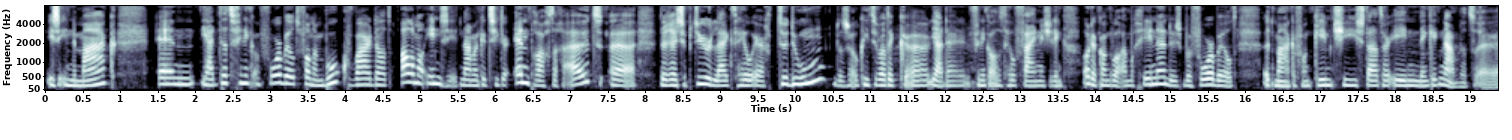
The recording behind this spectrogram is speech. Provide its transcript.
is in de maak. En ja, dat vind ik een voorbeeld van een boek waar dat allemaal in zit. Namelijk, het ziet er en prachtig uit. Eh, de receptuur lijkt heel erg te doen. Dat is ook iets wat ik, eh, ja, daar vind ik altijd heel fijn als je denkt, oh, daar kan ik wel aan beginnen. Dus bijvoorbeeld het maken van kimchi staat erin. Denk ik, nou, dat, eh,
